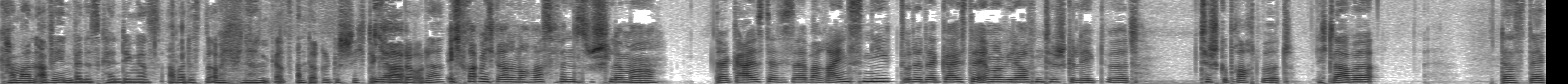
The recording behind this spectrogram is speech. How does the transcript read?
kann man erwähnen, wenn es kein Ding ist. Aber das ist, glaube ich, wieder eine ganz andere Geschichte gerade, oder? Ich frage mich gerade noch, was findest du schlimmer? Der Geist, der sich selber reinsneakt oder der Geist, der immer wieder auf den Tisch gelegt wird, Tisch gebracht wird? Ich glaube, dass der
